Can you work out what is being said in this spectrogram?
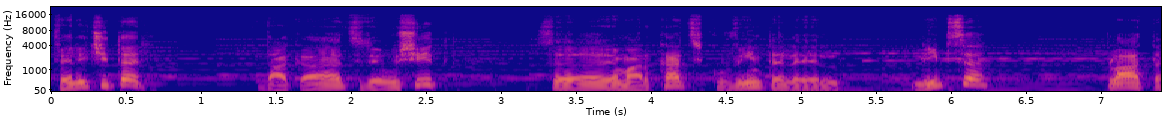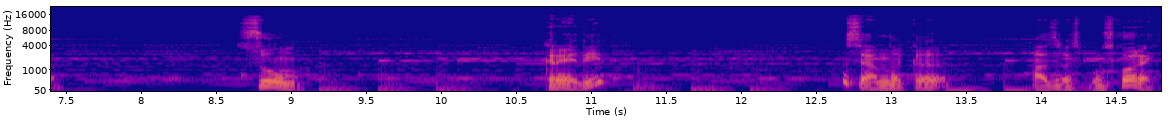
Felicitări! Dacă ați reușit să remarcați cuvintele Lipsă? Plată. Sumă. Credit? Înseamnă că ați răspuns corect.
